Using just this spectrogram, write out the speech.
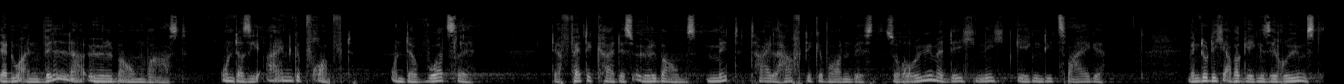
der du ein wilder Ölbaum warst, unter sie eingepfropft und der Wurzel der Fettigkeit des Ölbaums mit teilhaftig geworden bist, so rühme dich nicht gegen die Zweige. Wenn du dich aber gegen sie rühmst,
